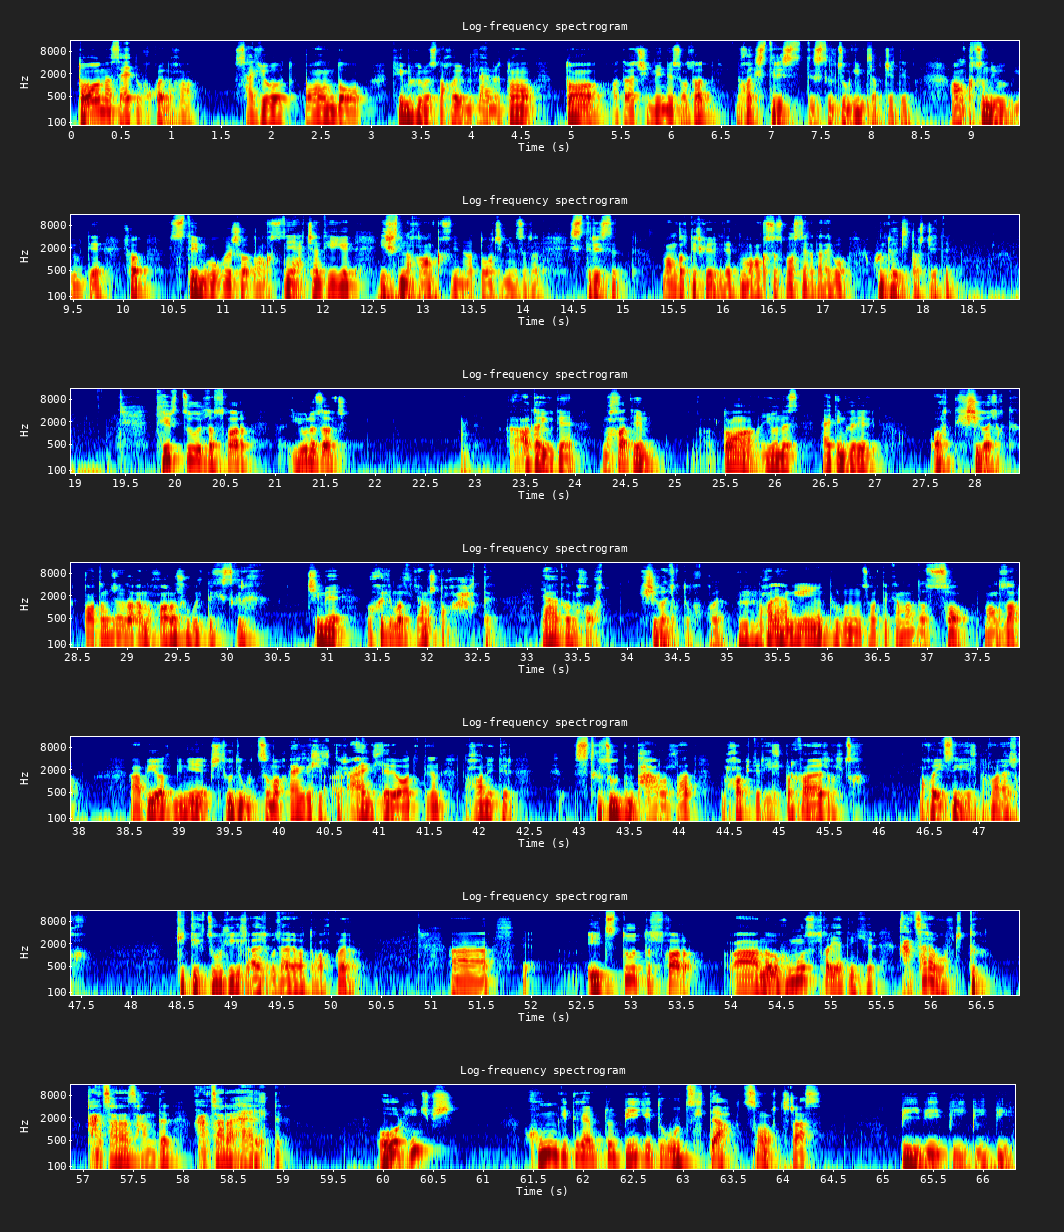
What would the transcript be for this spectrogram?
Дуунаас айдаг хгүй нохоо. Салют, боондоо, тиймэрхүүнээс нохоо ер нь амар дуу дуу одоо чимээнээс болоод нохоо стресс сэтгэл зүйн гэмтэл авч яадаг. Онгоцон юу гэдэг шууд системгүүгээр шууд онгоцны ачаанд хийгээд ирсэн нохоо онгоцны дуу чимээнээс болоод стрестэд Монголд ирэхээр ингээд мөн онгоцноос буусныхаа дараа айгу хүн төдөлд орж яадаг. Тэр зүйл болохоор юунаас олж одоо юу гэдэг нохоо тийм дуун юунаас айд юм хэрэг урт их шиг ойлгодог. Годомжинд байгаа нохоороо шүгэлдэх хэсгэрх чимээ өхөл бол ямар ч нохоо хартаг. Яагаад гэвэл нохоо урт их шиг ойлгодог байхгүй юу? Нохооны хамгийн түргэн сурдаг команд бол суу монголоор. А би бол миний бичлэгүүдийг үзсэн баг англи хэл дээр. Англиар явааддаг нь нохооны тэр сэтгэл зүйд нь тааруулаад нохоо би тэр хэлбэрхэн ойлголцох. Нохоо эзнийг хэлбэрхэн ойлгох гэдэг зүйлийг л ойлгуулаад яваад байгаа байхгүй юу? А эцдүүд болохоор нөгөө хүмүүс болохоор яа гэхээр ганцаараа өвддөг. Ганцаараа сандаг, ганцаараа хайрладаг. Өөр хинч биш. Хүн гэдэг амьтан би гэдэг үзэлтэй автсан учраас би би би би би.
